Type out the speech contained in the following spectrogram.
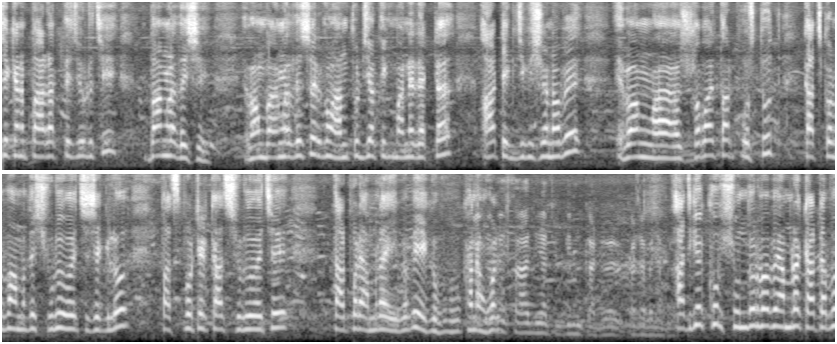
যেখানে পা রাখতে চলেছি বাংলাদেশে। এবং বাংলাদেশে এরকম আন্তর্জাতিক মানের একটা আর্ট এক্সিবিশন হবে এবং সবাই তার প্রস্তুত। কাজকর্ম আমাদের শুরু হয়েছে সেগুলো। পাসপোর্টের কাজ শুরু হয়েছে। তারপরে আমরা এইভাবে এগোবো। ওখানে। আজকে খুব সুন্দরভাবে আমরা কাটাবো।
